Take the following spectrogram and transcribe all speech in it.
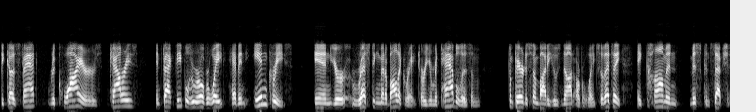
because fat requires calories, in fact, people who are overweight have an increase in your resting metabolic rate or your metabolism compared to somebody who's not overweight. So that's a, a common misconception.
